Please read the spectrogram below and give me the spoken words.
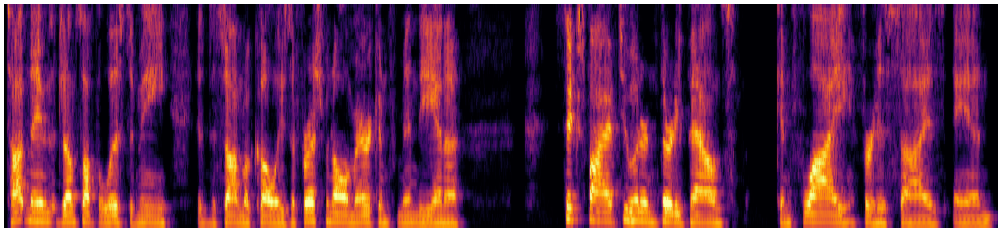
Top name that jumps off the list to me is Dasan McCullough. He's a freshman All American from Indiana, 6'5, 230 pounds, can fly for his size, and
